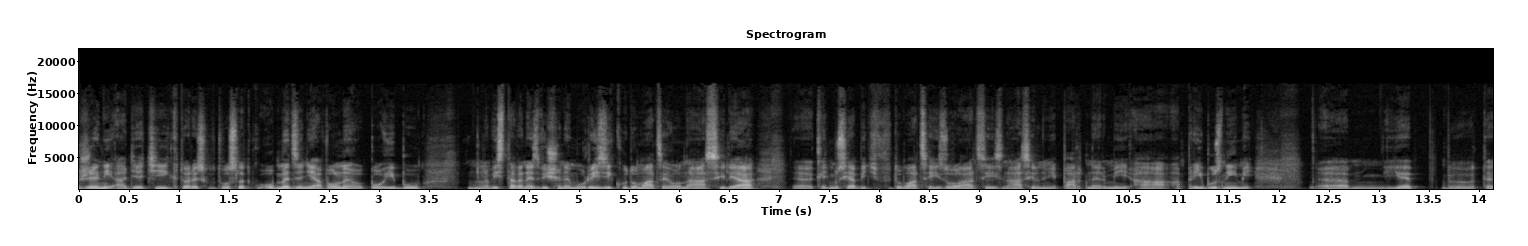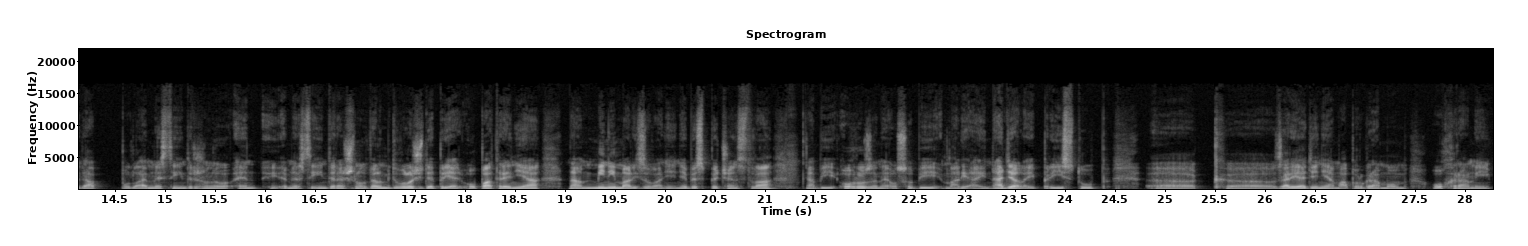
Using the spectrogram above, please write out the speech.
ženy a deti, ktoré sú v dôsledku obmedzenia voľného pohybu vystavené zvýšenému riziku domáceho násilia, keď musia byť v domácej izolácii s násilnými partnermi a, a príbuznými. Je teda podľa Amnesty International, Amnesty International veľmi dôležité prijať opatrenia na minimalizovanie nebezpečenstva, aby ohrozené osoby mali aj naďalej prístup e, k zariadeniam a programom ochrany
